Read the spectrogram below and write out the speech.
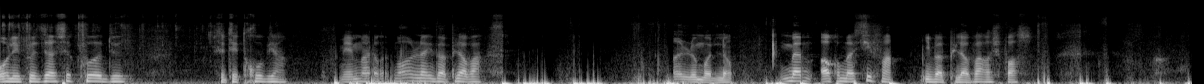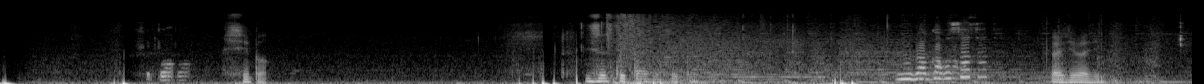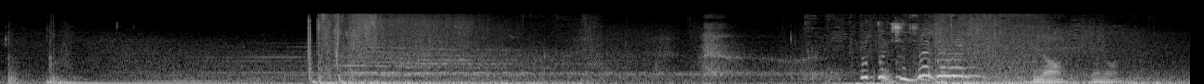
On les faisait à chaque fois 2. C'était trop bien. Mais malheureusement, là, il va plus l'avoir. Hein, Le mode là. Même hors massif, hein, il va plus l'avoir, je pense. Je sais pas. Je sais pas. Je sais pas, je sais pas. On va encore au centre? Vas-y, vas-y. Putain, tu Non, non, non.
